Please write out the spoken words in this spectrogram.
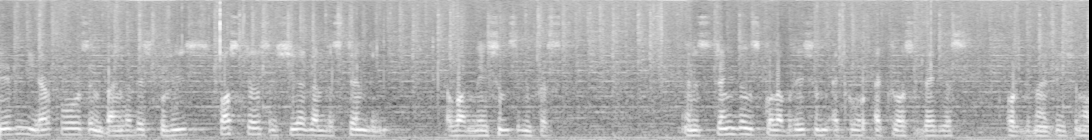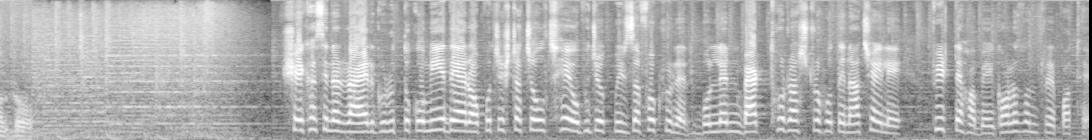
navy air force and Bangladesh police fosters a shared understanding of our nations interest and strengthens collaboration across various organisational roles Sheikh হাসিনার রায়ের গুরুত্ব কমিয়ে দেওয়ার অপচেষ্টা চলছে, অভিযোগ মির্জা ফখরুলের। বললেন, ব্যর্থ রাষ্ট্র হতে না চাইলে ফিরতে হবে গণতন্ত্রের পথে।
